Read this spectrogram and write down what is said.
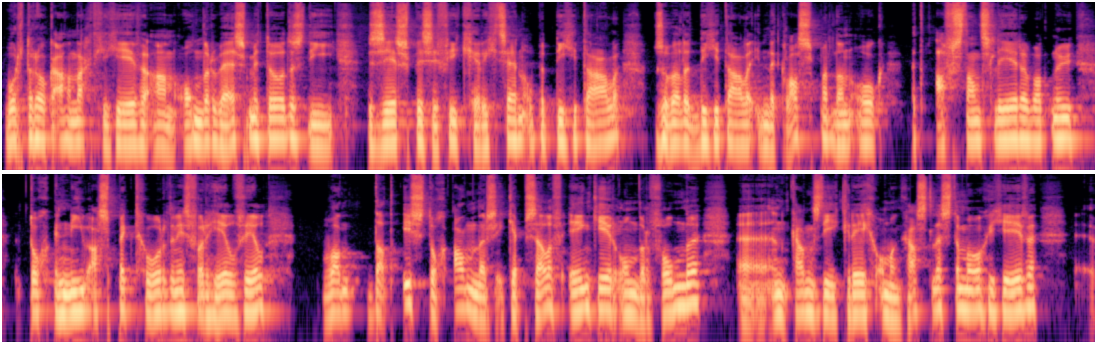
Wordt er ook aandacht gegeven aan onderwijsmethodes die zeer specifiek gericht zijn op het digitale, zowel het digitale in de klas, maar dan ook het afstandsleren, wat nu toch een nieuw aspect geworden is voor heel veel. Want dat is toch anders. Ik heb zelf één keer ondervonden, uh, een kans die ik kreeg om een gastles te mogen geven. Uh,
